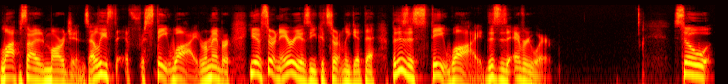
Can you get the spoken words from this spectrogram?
lopsided margins, at least statewide. Remember, you have certain areas you could certainly get that, but this is statewide. This is everywhere. So,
